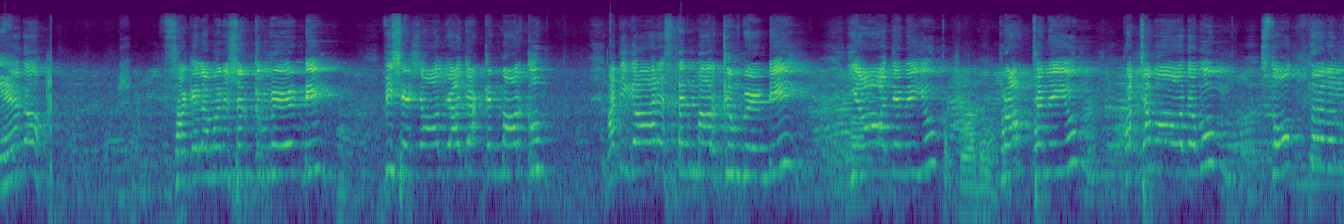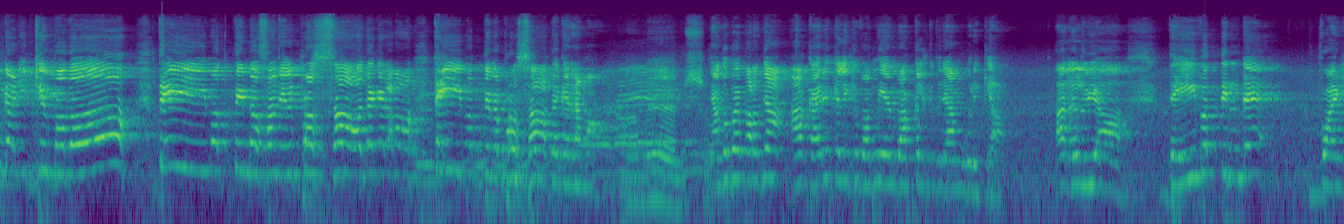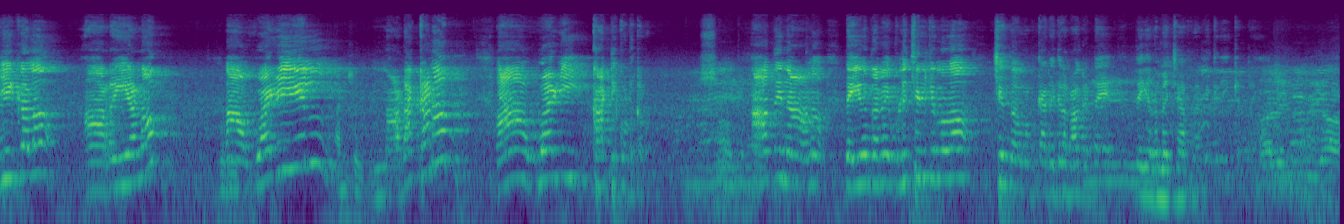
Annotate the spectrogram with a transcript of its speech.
ഏതോ? സകല മനുഷ്യർക്കും വേണ്ടി വിശേഷാൽ രാജാക്കന്മാർക്കും അധികാരസ്ഥന്മാർക്കും വേണ്ടി യാചനയും പ്രാർത്ഥനയും പക്ഷപാതവും സ്തോത്രവും കഴിക്കുന്നത് ദൈവത്തിന്റെ സനിൽ പ്രസാദകരമാ ദൈവത്തിന് പ്രസാദകരമാ. ഞാൻ മുമ്പേ പറഞ്ഞ ആ കാര്യത്തിലേക്ക് വന്ന് ഞാൻ വാക്കൾക്ക് വിരാമം കുറിക്കാം. ഹല്ലേലൂയ. ദൈവത്തിന്റെ വഴികൾ അറിയണം ആ വഴിയിൽ നടക്കണം ആ വഴി കാട്ടിക്കൊടുക്കണം. അതിനാണ് ദൈവം നമ്മെ വിളിച്ചിരിക്കുന്നത്. ചിന്ത നമുക്ക് അനുഗ്രഹമാകട്ടെ ദൈവം നമ്മെ ചേർന്ന് അനുഗ്രഹിക്കട്ടെ.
